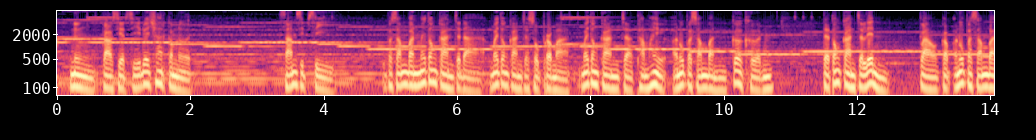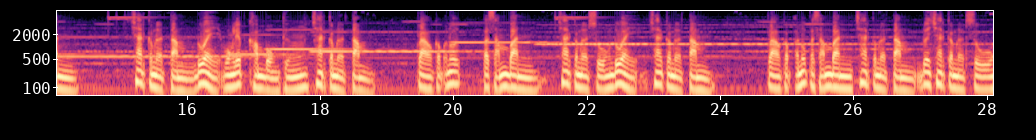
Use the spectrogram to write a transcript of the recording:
1. กล่าวเสียดสีด้วยชาติกำเนิด 34. ปสัมบันไม่ต้องการจะด่า ไม่ต้องการจะสบประมาท ไม่ต้องการจะทำให้อนุปสัมบันเก้อเขิน แต่ต้องการจะเล่น กล่าวกับอนุปสัมบันชาติกำเนิดต่ำด้วยวงเล็บคำบ่งถึงชาติกำเนิดต่ำกล่าวกับอนุปสัมบันชาติกำเนิดสูงด้วยชาติกำเนิดต่ำกล่าวกับอนุปสัมบันชาติกำเนิดต่ำด้วยชาติกำเนิดสูง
